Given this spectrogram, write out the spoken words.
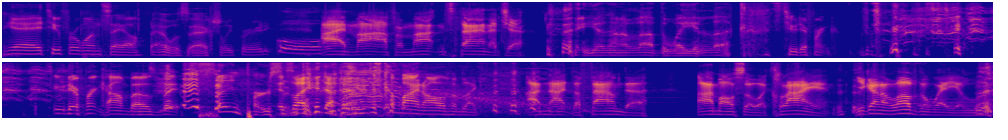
Yay, two for one sale. That was actually pretty cool. I'm Ma from Martin's Furniture. You're gonna love the way you look. It's two different, it's two, two different combos, but That same person. it's like no, you just combine all of them. Like, I'm not the founder. I'm also a client. You're gonna love the way you look.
